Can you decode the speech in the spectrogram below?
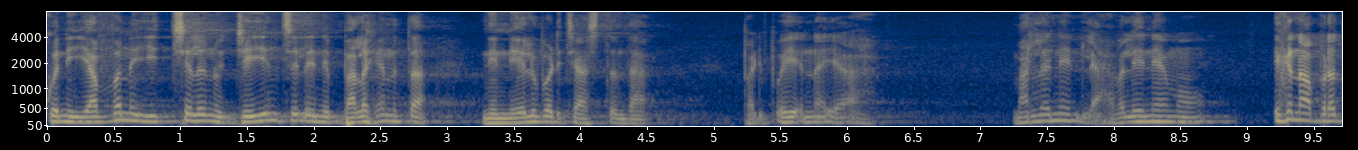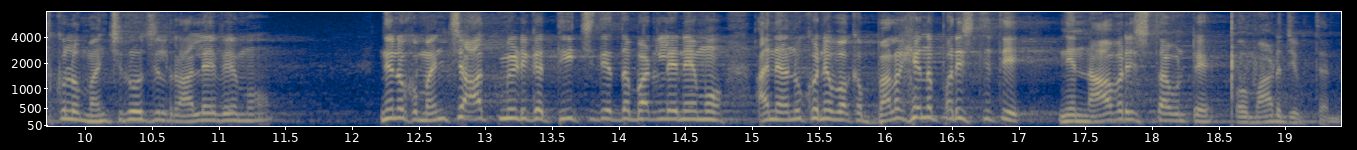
కొన్ని యవ్వన ఇచ్చలను జయించలేని బలహీనత నిన్నేలుబడి చేస్తుందా? పడిపోయానయ్యా మరలా నేను లేవలేనేమో. ఇక నా బ్రతుకులో మంచి రోజులు రాలేవేమో. నేను ఒక మంచి ఆత్మీయుడిగా తీర్చిదిద్దబడలేనేమో అని అనుకునే ఒక బలహీన పరిస్థితి నిన్ను ఆవరిస్తూ ఉంటే ఓ మాట చెప్తాను.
